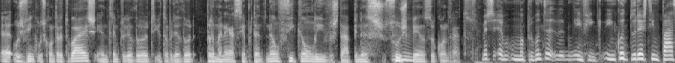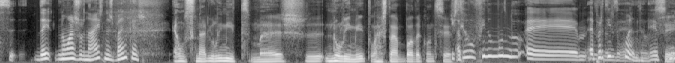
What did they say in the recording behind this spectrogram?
Eh, Os vínculos contratuais entre o empregador e o trabalhador permanecem, portanto, não ficam livres. Está apenas suspenso o contrato. Mas eh, uma pergunta, enfim, enquanto dura este impasse, não há jornais nas bancas? É um cenário limite, mas no limite, lá está, pode acontecer. Isto é o fim do mundo. É... A partir de quando? É, Sim.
